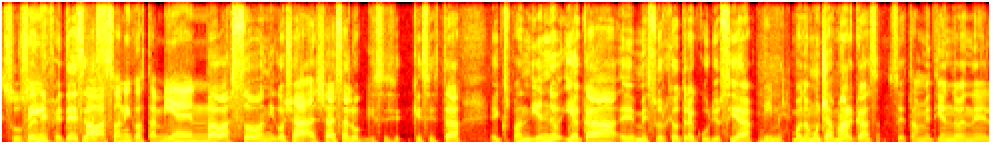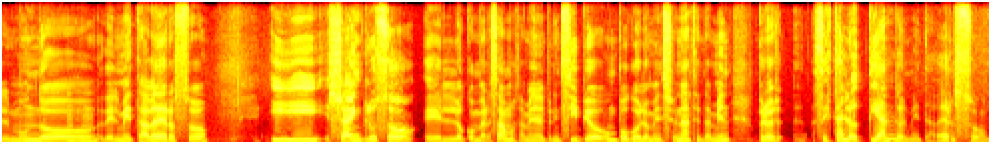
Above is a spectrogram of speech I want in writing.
NFTs. Babasónicos también. Babasónicos, ya, ya es algo que se, que se está expandiendo. Y acá eh, me surge otra curiosidad. Dime. Bueno, muchas marcas se están metiendo en el mundo del metaverso. Y ya incluso eh, lo conversamos también al principio, un poco lo mencionaste también, pero ¿se está loteando el metaverso?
